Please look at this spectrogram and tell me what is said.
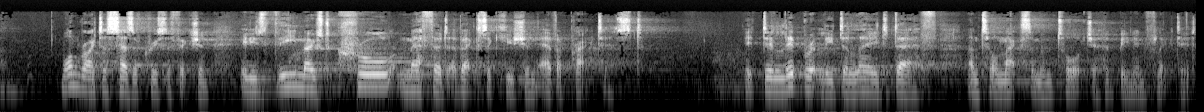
Um, one writer says of crucifixion, it is the most cruel method of execution ever practiced. It deliberately delayed death until maximum torture had been inflicted.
